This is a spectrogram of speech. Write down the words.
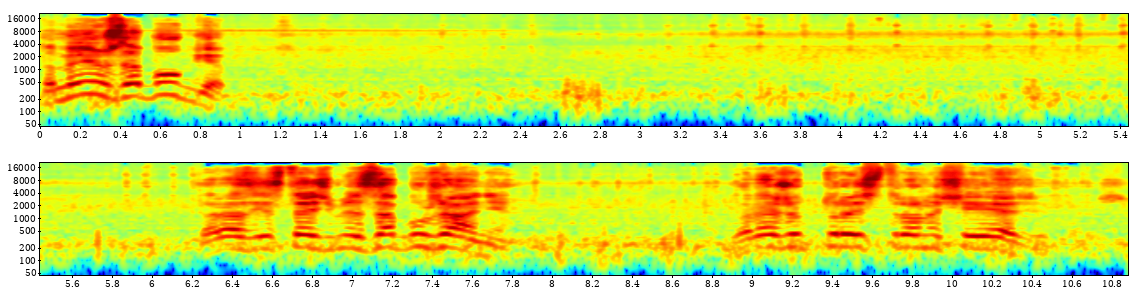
To my już za Bugiem. Teraz jesteśmy zaburzanie. Zależy od której strony się jedzie też.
